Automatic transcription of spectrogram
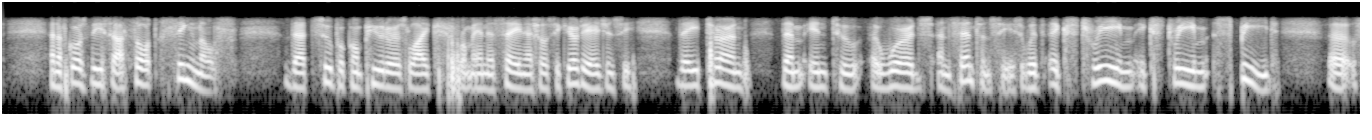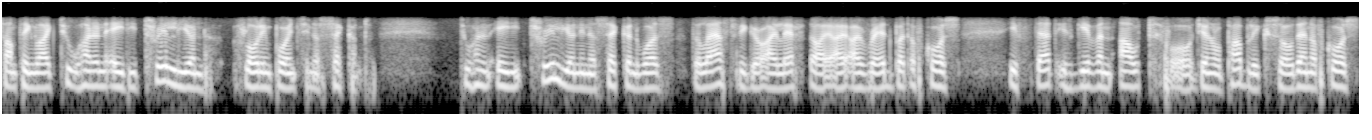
And of course, these are thought signals that supercomputers like from NSA, National Security Agency, they turn them into uh, words and sentences with extreme, extreme speed, uh, something like 280 trillion floating points in a second. 280 trillion in a second was the last figure I left I, I read, but of course, if that is given out for general public, so then of course,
